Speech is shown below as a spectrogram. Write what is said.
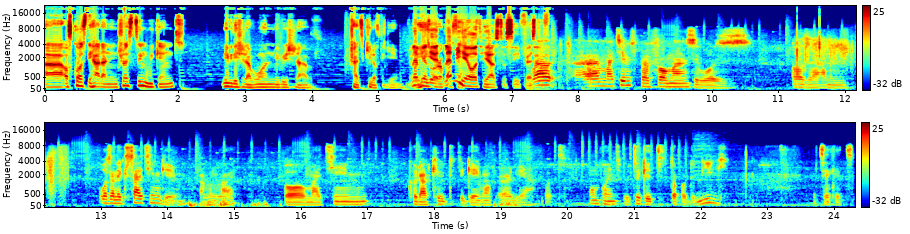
Uh, of course, they had an interesting weekend. Maybe they should have won. Maybe they should have tried to kill off the game. But Let me hear, Rocco let me hear what he has to say first. Well, uh, my team's performance it was was um was an exciting game. I won't lie, but my team could have killed the game off earlier. But one point, we take it top of the league. We take it.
